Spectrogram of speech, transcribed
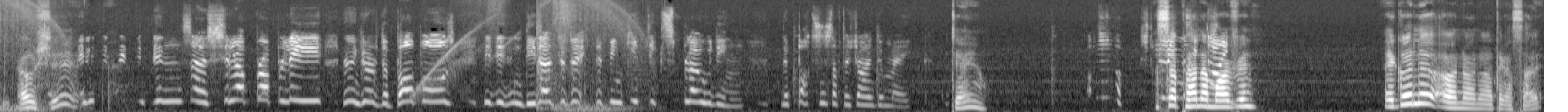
see. Oh shit. They, they, didn't uh, seal up properly. Then there are the bubbles. They didn't do that. The, the thing keeps exploding. The pots and stuff they're trying to make. Damn. Oh, What's up, Hannah Marvin? Hey, go look. Oh no, no, I think I saw it.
